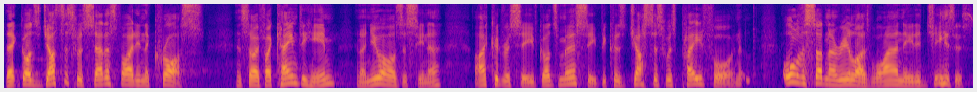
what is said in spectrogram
that God's justice was satisfied in the cross and so if I came to him and I knew I was a sinner, I could receive God's mercy because justice was paid for. And all of a sudden, I realized why I needed Jesus.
